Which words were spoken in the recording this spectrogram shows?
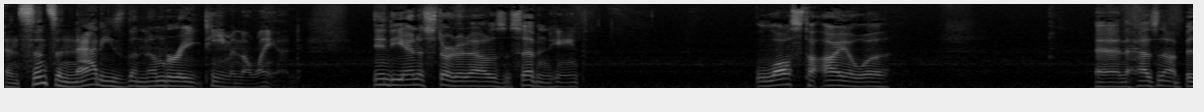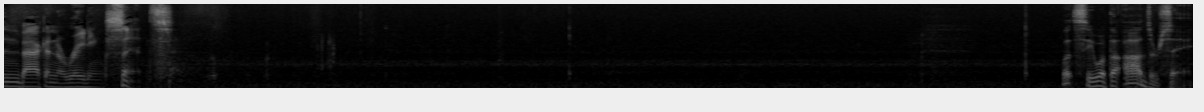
And Cincinnati's the number eight team in the land. Indiana started out as the 17th, lost to Iowa and has not been back in the rating since. Let's see what the odds are saying.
